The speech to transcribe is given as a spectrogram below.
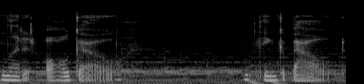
and let it all go. And think about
